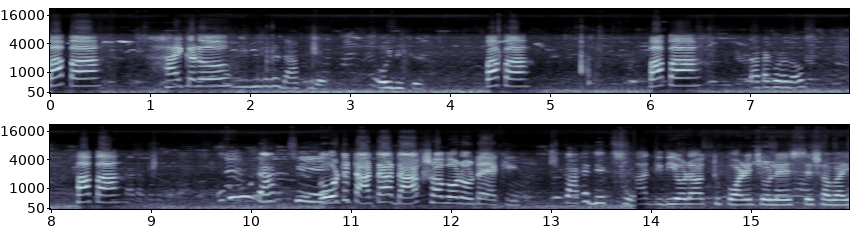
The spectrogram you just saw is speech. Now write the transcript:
পাপা হাই করো। বলে ডাকলো। ওই দিকে পাপা পাপা। টাটা করে দাও। পাপা। ডাকছে। ওটা টাটা ডাক সব ওর ওটা একই। কাকে দেখছে? আর দিদি ওরা একটু পরে চলে এসছে সবাই।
